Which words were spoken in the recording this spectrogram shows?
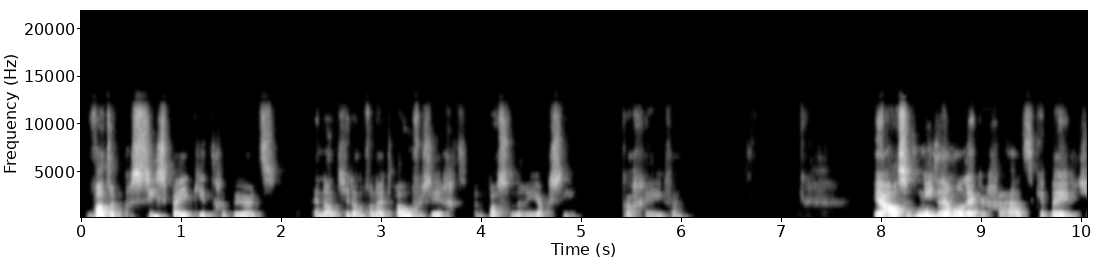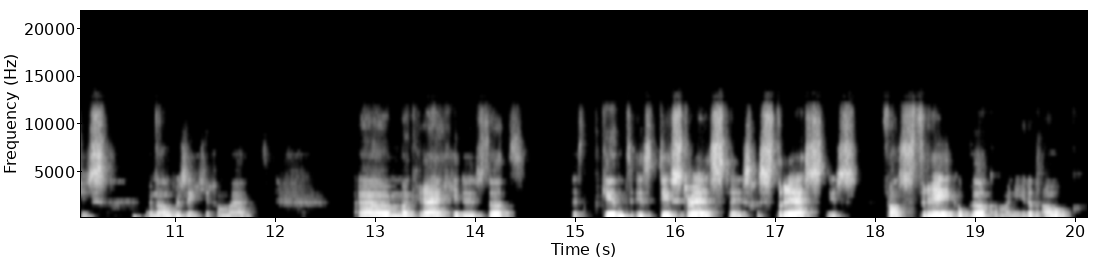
wat er precies bij je kind gebeurt en dat je dan vanuit overzicht een passende reactie kan geven. Ja, als het niet helemaal lekker gaat, ik heb eventjes een overzichtje gemaakt, um, dan krijg je dus dat het kind is distressed, hij is gestrest, is van streek op welke manier dan ook.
